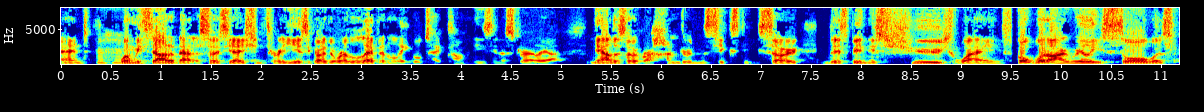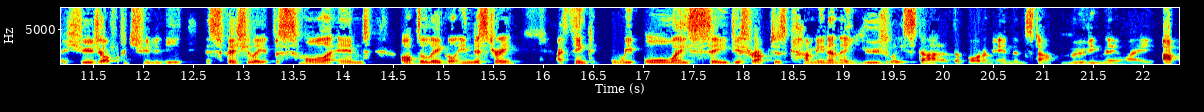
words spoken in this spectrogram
And mm-hmm. when we started that association three years ago, there were 11 legal tech companies in Australia. Now there's over 160. So there's been this huge wave. But what I really saw was a huge opportunity, especially at the smaller end of the legal industry. I think we always see disruptors come in and they usually start at the bottom end and start moving their way up.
